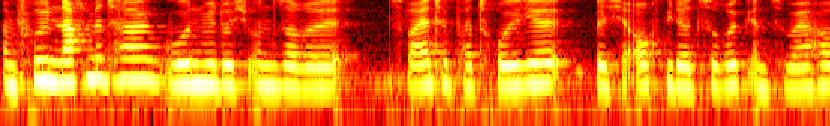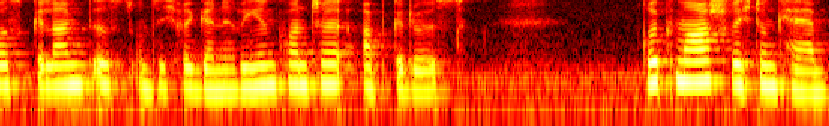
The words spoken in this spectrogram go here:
Am frühen Nachmittag wurden wir durch unsere zweite Patrouille, welche auch wieder zurück ins Warehouse gelangt ist und sich regenerieren konnte, abgelöst. Rückmarsch Richtung Camp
